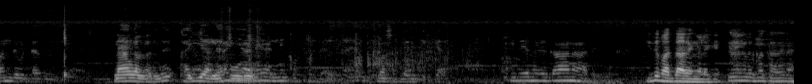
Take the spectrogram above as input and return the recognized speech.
வந்து விட்டது. நாங்கள் வந்து கையாலே. இது எனக்கு காணாது. இது பத்தாது எங்களுக்கு. எங்களுக்கு பார்த்தாதுல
